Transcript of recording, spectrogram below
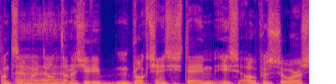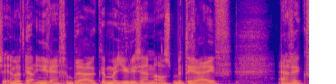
Want zeg maar dan, eh, dan als jullie blockchain systeem is open source en dat kan iedereen gebruiken, maar jullie zijn als bedrijf eigenlijk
